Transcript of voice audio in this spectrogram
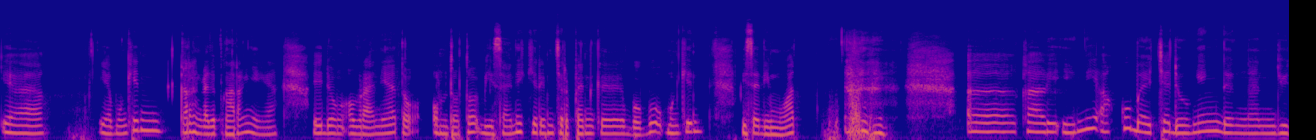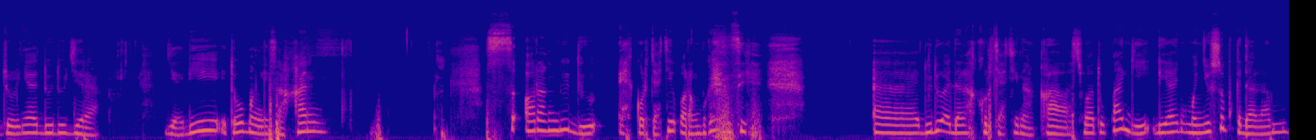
Ya ya mungkin karena nggak ada pengarangnya ya ya dong Om Rania atau Om Toto bisa nih kirim cerpen ke Bobo mungkin bisa dimuat Eh, kali ini aku baca dongeng dengan judulnya Dudu Jera jadi itu mengisahkan seorang Dudu eh kurcaci orang bukan sih Eh, Dudu adalah kurcaci nakal. Suatu pagi dia menyusup ke dalam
